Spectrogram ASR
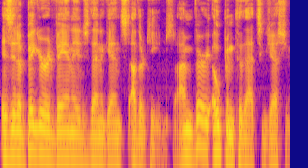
is it a bigger advantage than against other teams? I'm very open to that suggestion.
